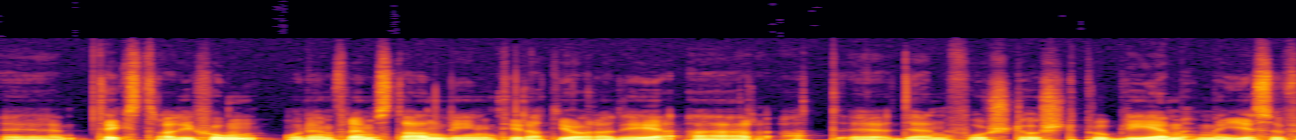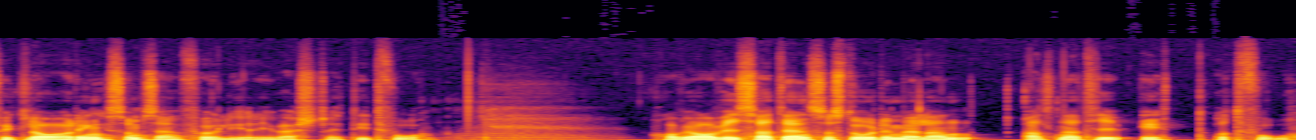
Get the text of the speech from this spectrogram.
Eh, texttradition och den främsta anledningen till att göra det är att eh, den får störst problem med Jesu förklaring som sen följer i vers 32. Har vi avvisat den så står det mellan alternativ 1 och 2.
